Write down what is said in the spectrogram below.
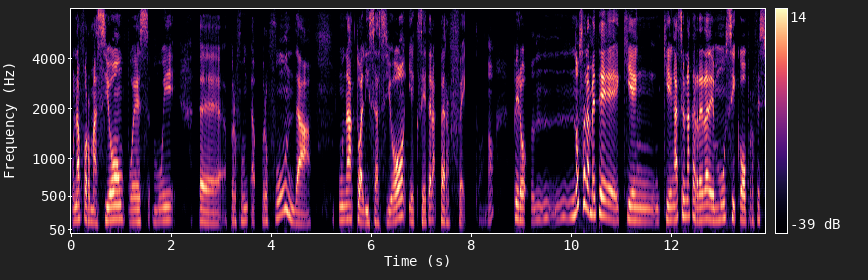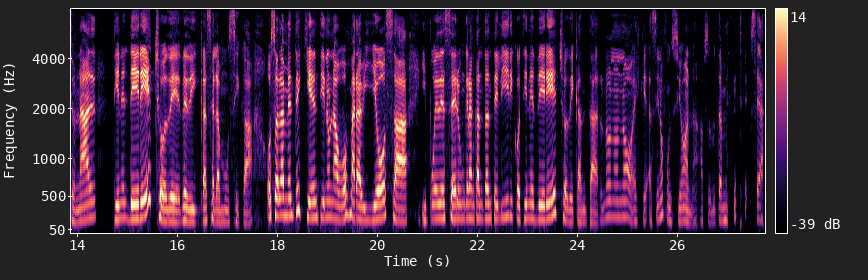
una formación pues muy eh, profunda, una actualización y etcétera, perfecto, ¿no? pero no solamente quien, quien hace una carrera de músico profesional tiene el derecho de, dedicarse a la música, o solamente quien tiene una voz maravillosa y puede ser un gran cantante lírico tiene derecho de cantar. No, no, no, es que así no funciona, absolutamente. O sea,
